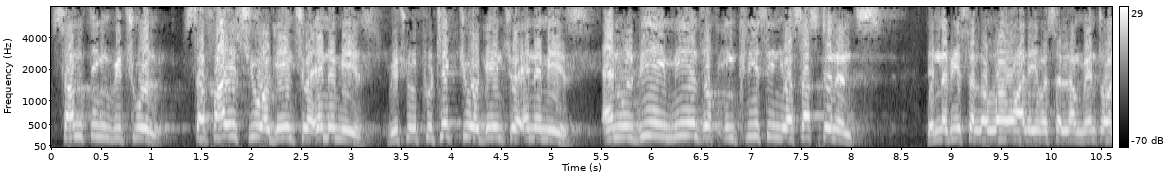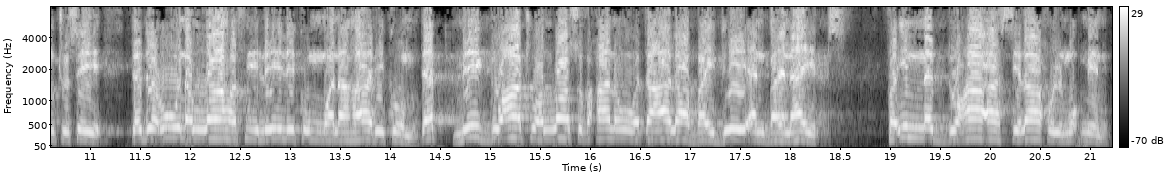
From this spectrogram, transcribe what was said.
something which will suffice you against your enemies, which will protect you against your enemies, and will be a means of increasing your sustenance. Then Nabi sallallahu alayhi wasallam went on to say, تَدْعُونَ اللَّهَ فِي لَيْلِكُمْ وَنَهَارِكُمْ That make dua to Allah subhanahu wa ta'ala by day and by night. فَإِنَّ الدُّعَاءَ سِلَاحُ الْمُؤْمِنِ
